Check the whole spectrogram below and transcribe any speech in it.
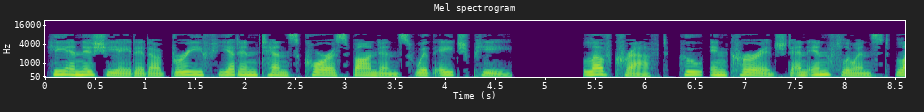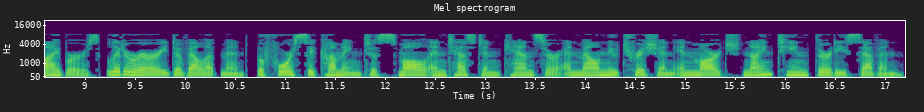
he initiated a brief yet intense correspondence with H.P. Lovecraft, who encouraged and influenced Leiber's literary development before succumbing to small intestine cancer and malnutrition in March 1937.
